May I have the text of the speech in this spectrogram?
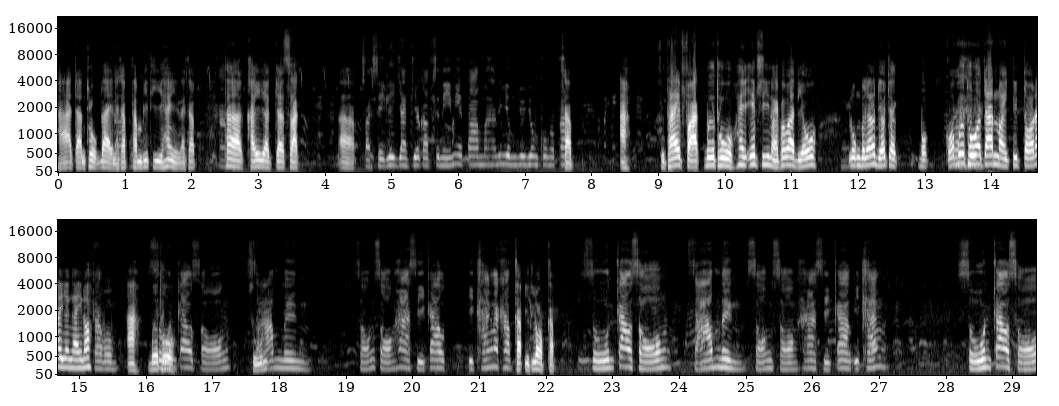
หาอาจารย์โชคได้นะครับครับผมทำพิธีให้นะครับ ครับถ้าใครอยากจะสักอ่า ศักดิ์สิทธิ์เรียกยันเกี่ยวกับเสน่ห์เมตตามหานิยมยุยงคงกระพันครับ อะสุดท้ายฝากเบอร์โทรให้ FC หน่อยเพราะว่าเดี๋ยวลงไปแล้วเดี๋ยวจะบอก ขอเบอร์โทรอาจารย์หน่อยติดต่อได้ยังไงเนาะครับผมอะเบอร์โทร เก้าสองศูนย์ สามหนึ่งสองสองห้าสี่เก้าอีกครั้งนะครับครับอีกรอบครับศูนย์เก้าสองสามหนึ่งสองสองห้าสี่เก้าอีกครั้งศูนย์เก้าสอง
